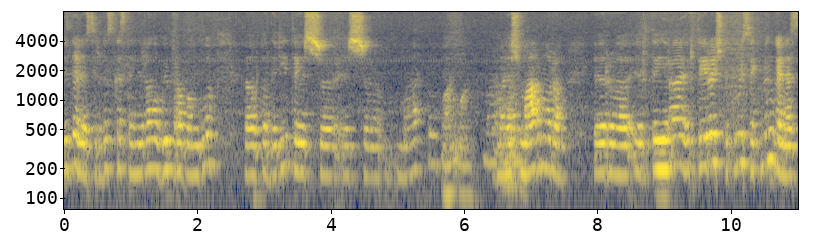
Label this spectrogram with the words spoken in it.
didelės ir viskas ten yra labai prabangu, e, padaryta iš, iš marmuro. Ma- iš marmuro. Ir, ir, tai yra, ir tai yra iš tikrųjų sėkminga, nes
